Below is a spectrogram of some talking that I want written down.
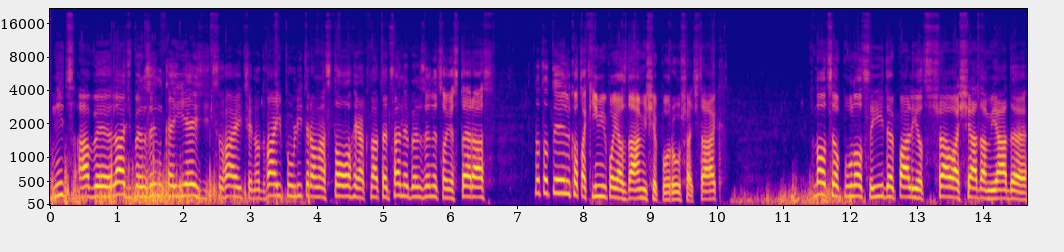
Nic, aby lać benzynkę i jeździć. Słuchajcie, no 2,5 litra na 100, jak na te ceny benzyny, co jest teraz, no to tylko takimi pojazdami się poruszać, tak? W nocy o północy idę, pali od strzała, siadam, jadę.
